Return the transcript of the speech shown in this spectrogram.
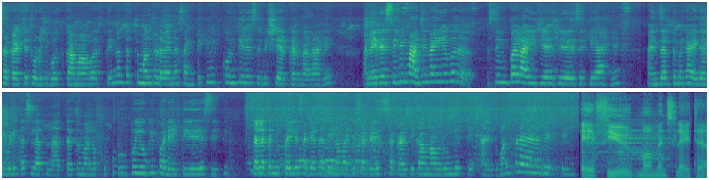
सकाळचे थोडीशी बहुत काम आवरते. नंतर तुम्हाला थोड्या वेळानं सांगते की मी कोणती रेसिपी शेअर करणार आहे. आणि रेसिपी माझी नाही आहे बरं सिंपल आईची अशी रेसिपी आहे. आणि जर तुम्ही घाई गडबडीत असलात ना तर तुम्हाला खूप उपयोगी पडेल ती रेसिपी चला तर मी पहिले सगळ्यात आधी ना माझी सगळे सकाळची काम आवरून घेते आणि तुम्हाला थोड्या वेळानं भेटते. A few moments later.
